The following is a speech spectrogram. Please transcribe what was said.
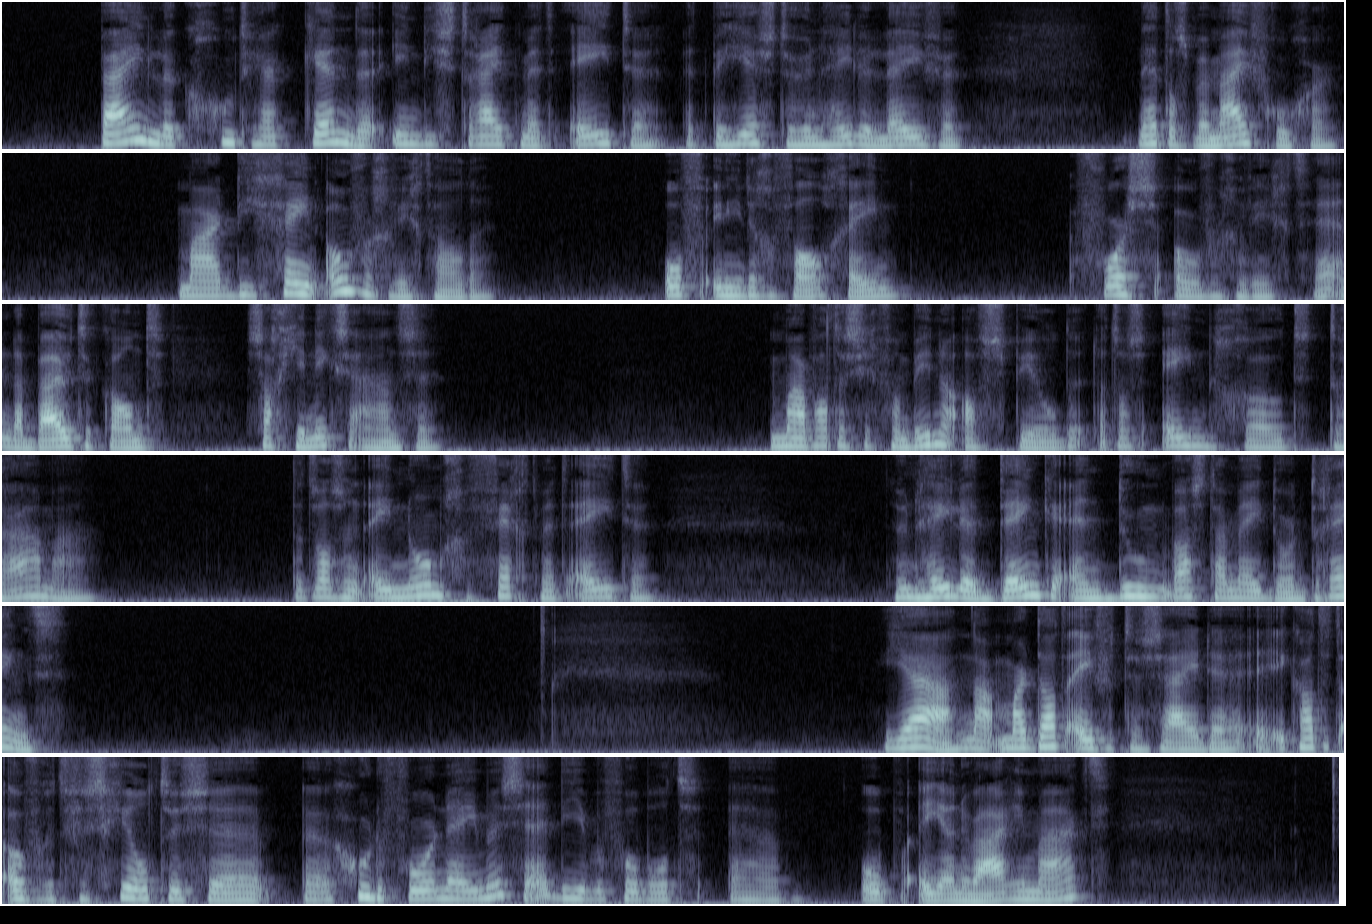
pijnlijk goed herkenden in die strijd met eten. Het beheerste hun hele leven, net als bij mij vroeger, maar die geen overgewicht hadden. Of in ieder geval geen fors overgewicht. Hè? En de buitenkant zag je niks aan ze. Maar wat er zich van binnen afspeelde, dat was één groot drama. Dat was een enorm gevecht met eten. Hun hele denken en doen was daarmee doordrenkt. Ja, nou, maar dat even terzijde. Ik had het over het verschil tussen uh, goede voornemens, hè, die je bijvoorbeeld uh, op 1 januari maakt,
